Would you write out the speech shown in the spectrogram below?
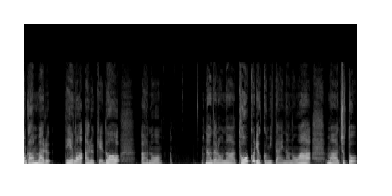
音を頑張るっていうのはあるけど、あの、なんだろうな、トーク力みたいなのは、まあ、ちょっと、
